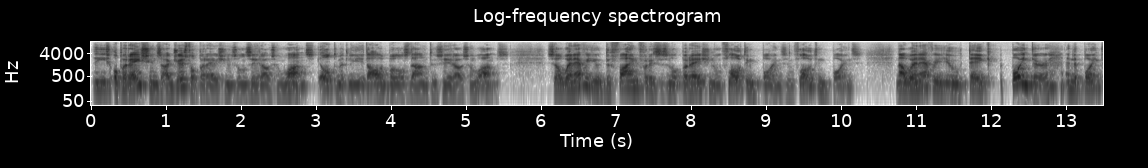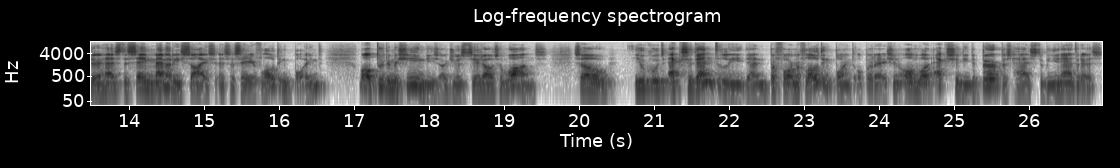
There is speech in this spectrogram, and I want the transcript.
these operations are just operations on zeros and ones. Ultimately, it all boils down to zeros and ones. So whenever you define, for instance, an operation on floating points and floating points, now whenever you take a pointer and the pointer has the same memory size as, say, a floating point, well, to the machine, these are just zeros and ones. So you could accidentally then perform a floating point operation on what actually the purpose has to be an address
